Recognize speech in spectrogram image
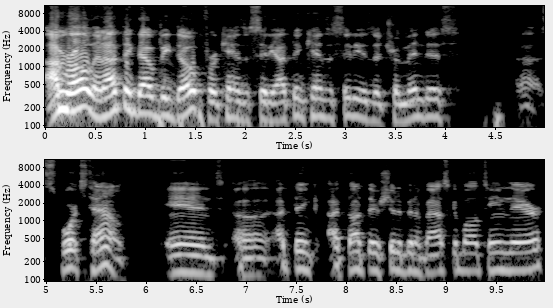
I'm rolling. I think that would be dope for Kansas City. I think Kansas City is a tremendous uh, sports town. And uh, I think I thought there should have been a basketball team there.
